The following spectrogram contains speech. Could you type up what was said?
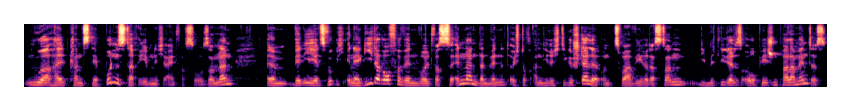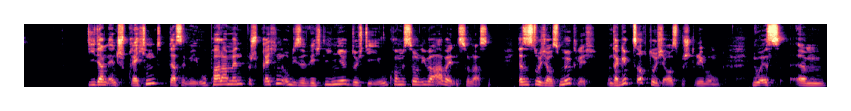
Nur halt kann es der Bundestag eben nicht einfach so, sondern ähm, wenn ihr jetzt wirklich Energie darauf verwenden wollt, was zu ändern, dann wendet euch doch an die richtige Stelle. Und zwar wäre das dann die Mitglieder des Europäischen Parlaments die dann entsprechend das im EU-Parlament besprechen, um diese Richtlinie durch die EU-Kommission überarbeiten zu lassen. Das ist durchaus möglich. Und da gibt's auch durchaus Bestrebungen. Nur ist, ähm,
